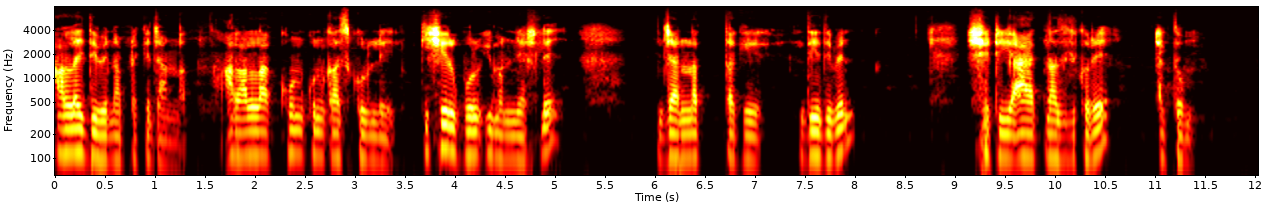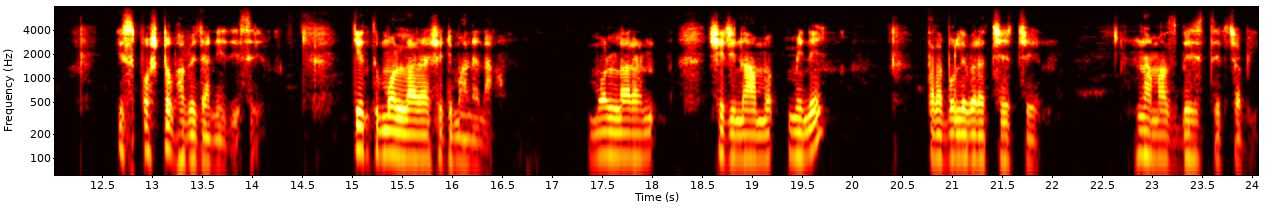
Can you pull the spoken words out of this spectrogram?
আল্লাহ দিবেন আপনাকে জান্নাত। আর আল্লাহ কোন কোন কাজ করলে কিসের উপর ইমান নিয়ে আসলে জান্নাত তাকে দিয়ে দিবেন, সেটি আয়াত নাজলি করে একদম স্পষ্টভাবে জানিয়ে দিয়েছে। কিন্তু মোল্লারা সেটি মানে না। মোল্লারা সেটি না মেনে তারা বলে বেড়াচ্ছে হচ্ছে, নামাজ বেহেস্তের চাবি,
